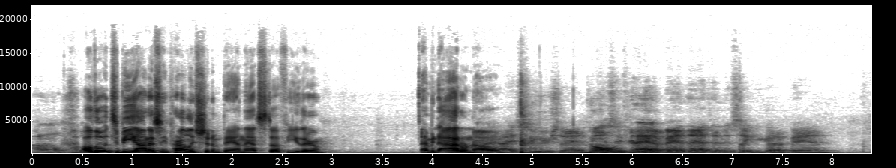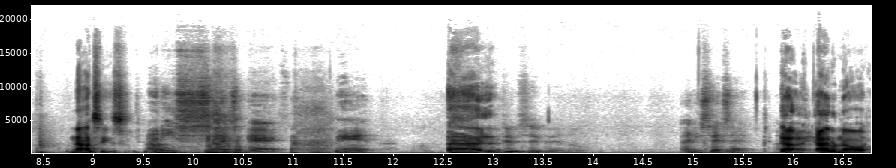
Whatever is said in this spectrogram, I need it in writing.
I don't know. although to be honest he probably shouldn't ban that stuff either i mean i don't know I, I see what you're saying. No, Because if you're ban- gonna ban that, then it's like you gotta ban. nazis any sex act ban. uh, You did say ban Any sex act. I, I don't know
